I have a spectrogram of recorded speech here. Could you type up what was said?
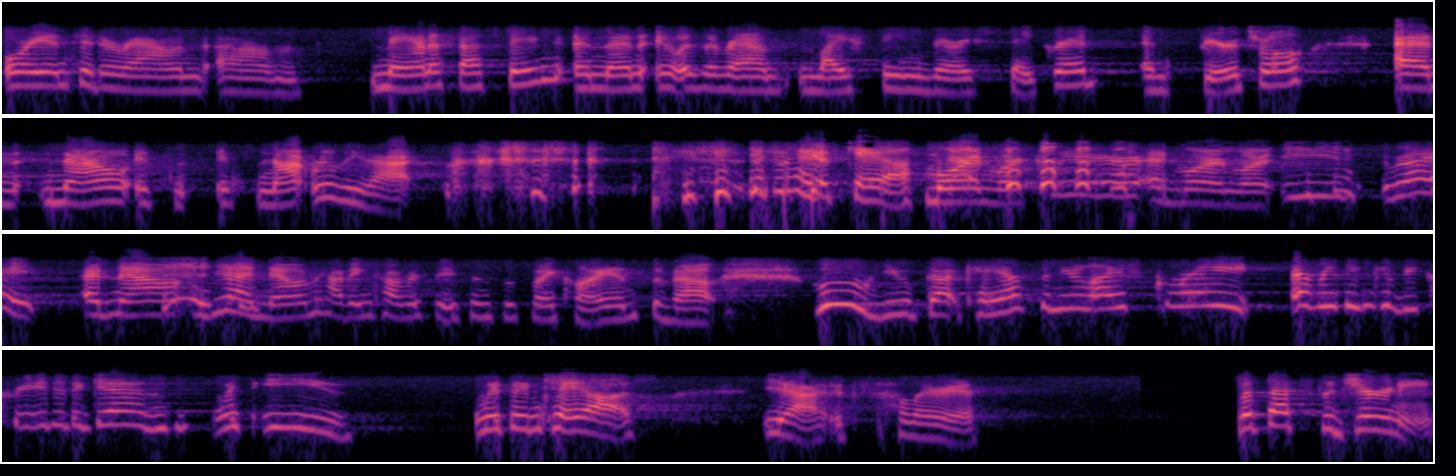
oriented around um, manifesting, and then it was around life being very sacred and spiritual and now it's it's not really that. it just gets chaos. more and more clear and more and more ease. Right. And now, yeah, now I'm having conversations with my clients about, whoo, you've got chaos in your life. Great. Everything can be created again with ease, within chaos. Yeah, it's hilarious. But that's the journey,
